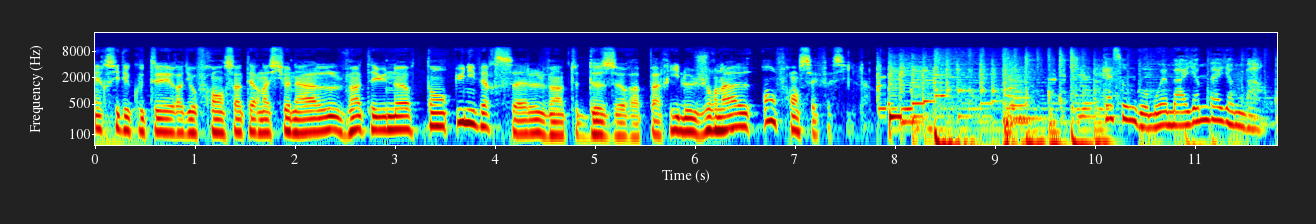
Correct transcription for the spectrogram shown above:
Merci d'écouter Radio France Internationale, 21h temps universel, 22h à Paris, le journal en français facile. Mwema Yamba Yamba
